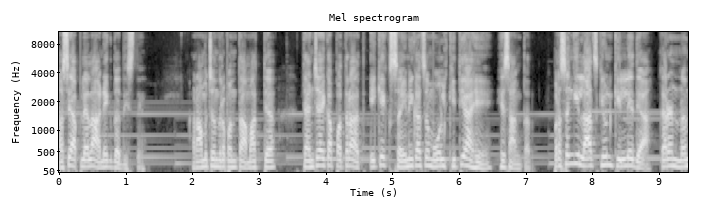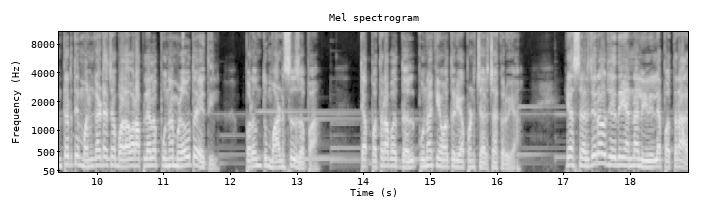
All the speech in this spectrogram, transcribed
असे आपल्याला अनेकदा दिसते. रामचंद्रपंत अमात्य त्यांच्या एका पत्रात एक एक सैनिकाचं मोल किती आहे हे सांगतात. प्रसंगी लाच घेऊन किल्ले द्या कारण नंतर ते मनगाटाच्या बळावर आपल्याला पुन्हा मिळवता येतील. परंतु माणसं जपा. त्या पत्राबद्दल पुन्हा केव्हा तरी आपण चर्चा करूया. या सर्जेराव जयदे यांना लिहिलेल्या पत्रात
